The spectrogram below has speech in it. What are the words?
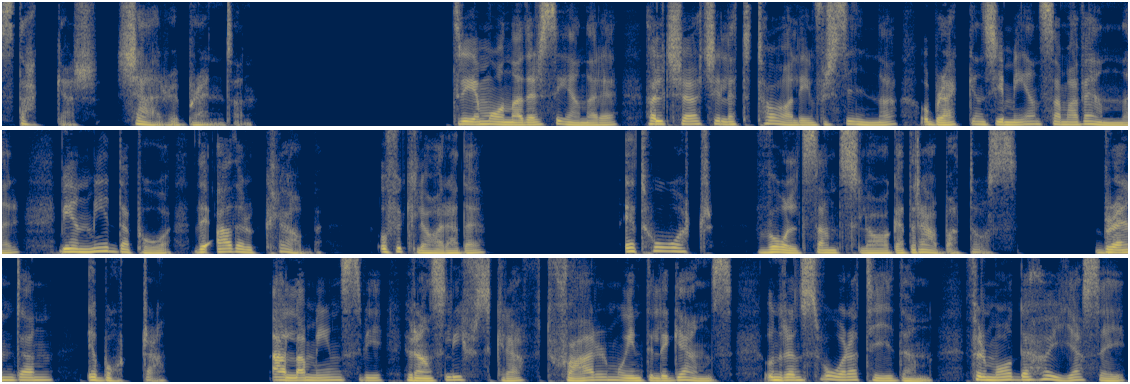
Stackars käre Brendan. Tre månader senare höll Churchill ett tal inför sina och Brackens gemensamma vänner vid en middag på The Other Club och förklarade Ett hårt, våldsamt slag har drabbat oss. Brendan är borta. Alla minns vi hur hans livskraft, charm och intelligens under den svåra tiden förmådde höja sig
